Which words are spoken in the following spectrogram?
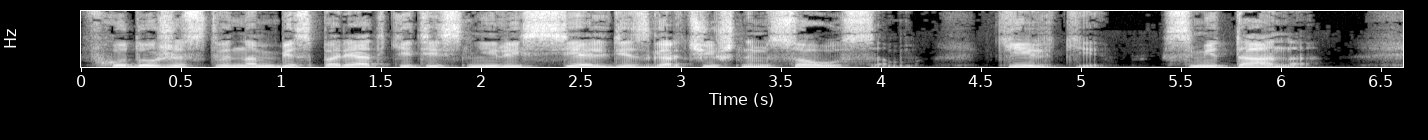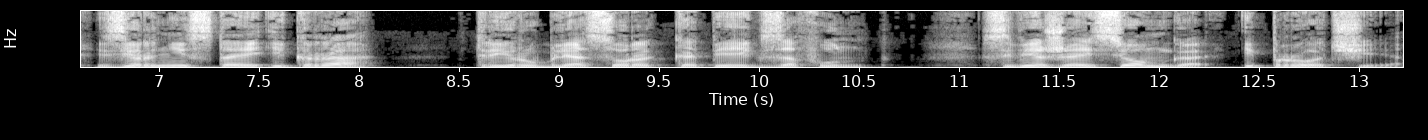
в художественном беспорядке теснились сельди с горчишным соусом, кильки, сметана, зернистая икра, 3 рубля 40 копеек за фунт, свежая семга и прочее.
